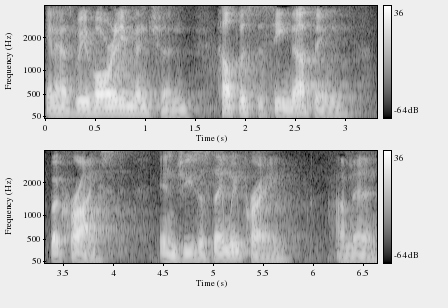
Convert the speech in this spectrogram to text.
and as we've already mentioned, help us to see nothing but Christ. In Jesus' name we pray. Amen.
